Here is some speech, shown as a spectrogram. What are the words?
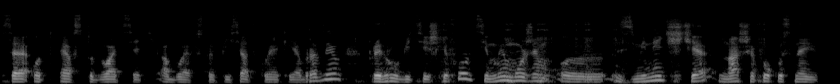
це от F120 або F150, в коякий абразив. При грубій цій шліфовці ми можемо е, змінити ще наше фокусне,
